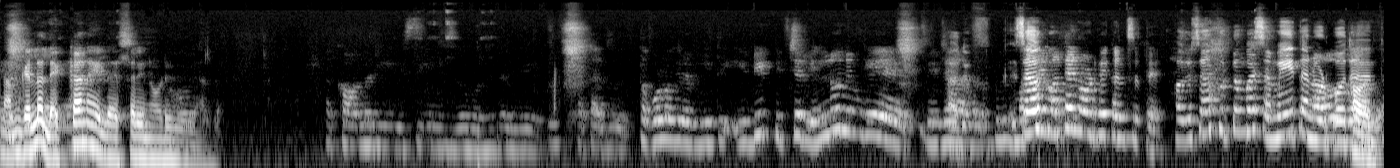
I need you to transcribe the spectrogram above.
ನಮಗೆಲ್ಲ ಲೆಕ್ಕನೇ ಇಲ್ಲ ಸರಿ ಸರಿ ನೋಡಿದ್ದೀವಿ ಅದು ತಗೊಂಡೋಗಿರೋ ರೀತಿ ಇಡೀ ಪಿಕ್ಚರ್ ಎಲ್ಲೂ ನಿಮ್ಗೆ ಬೇಜಾರಾಗಲ್ಲ. ಮತ್ತೆ ನೋಡ್ಬೇಕನ್ಸುತ್ತೆ. ಹೌದು ಸಹ ಕುಟುಂಬ ಸಮೇತ ನೋಡ್ಬೋದಂತ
